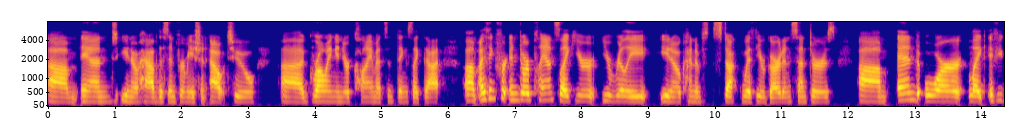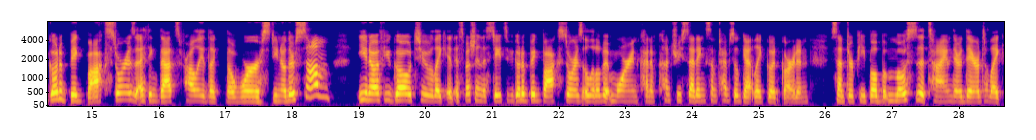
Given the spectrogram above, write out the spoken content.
um, and you know have this information out to uh, growing in your climates and things like that. Um, I think for indoor plants, like you're you're really you know kind of stuck with your garden centers um and or like if you go to big box stores i think that's probably like the, the worst you know there's some you know if you go to like especially in the states if you go to big box stores a little bit more in kind of country settings sometimes you'll get like good garden center people but most of the time they're there to like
